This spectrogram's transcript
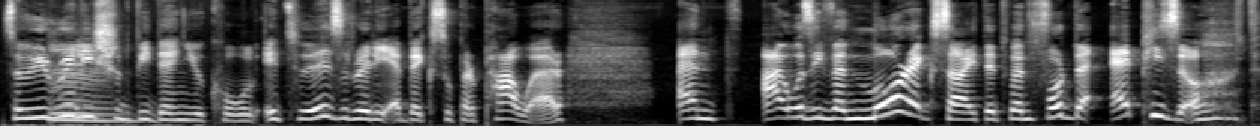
So it really mm. should be the new cool. It is really a big superpower. And I was even more excited when for the episode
